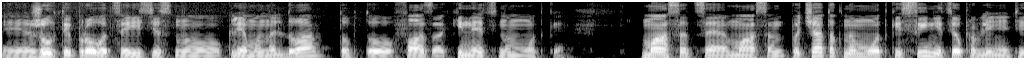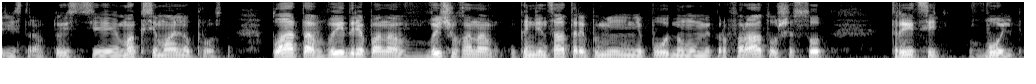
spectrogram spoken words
Е, Жовтий провод це, звісно, клема 02, тобто фаза кінець намотки. Маса це маса початок намотки, синій це управління тірістором. Тобто е, максимально просто. Плата видряпана, вичухана, конденсатори поміняні по одному мікрофарату 630 вольт.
